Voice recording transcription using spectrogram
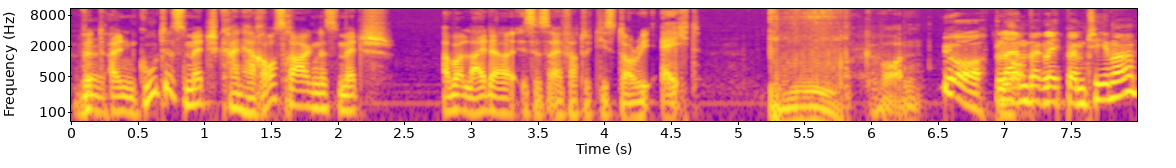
wird hm. ein gutes Match, kein herausragendes Match, aber leider ist es einfach durch die Story echt geworden. Ja, bleiben ja. wir gleich beim Thema.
